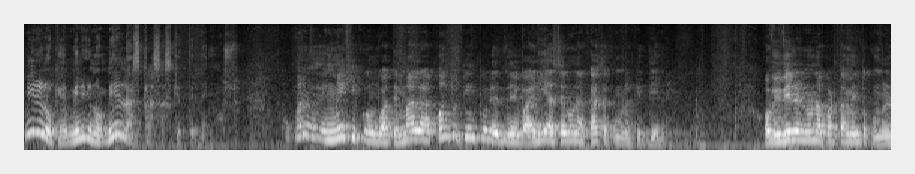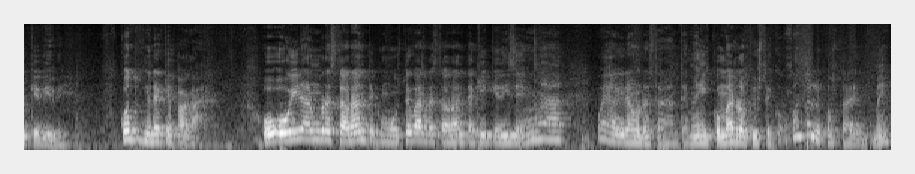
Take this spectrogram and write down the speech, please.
Mire lo que, mire, no, mire las casas que tenemos. Bueno, en México, en Guatemala, ¿cuánto tiempo le llevaría hacer una casa como la que tiene? O vivir en un apartamento como el que vive. ¿Cuánto tendría que pagar? O, ir a un restaurante, como usted va al restaurante aquí que dice, ah, voy a ir a un restaurante y comer lo que usted... ¿Cuánto le costaría? Amén.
